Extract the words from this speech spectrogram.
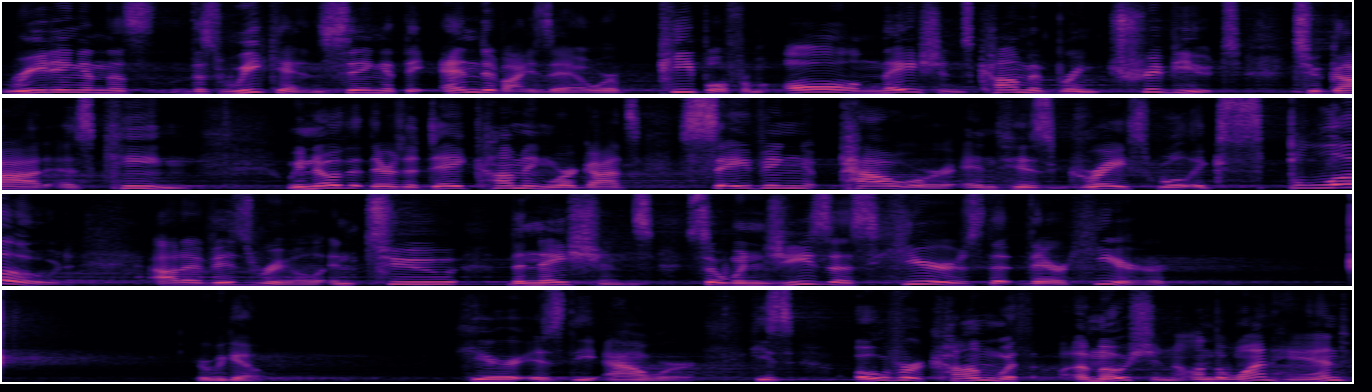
reading in this, this weekend, seeing at the end of Isaiah, where people from all nations come and bring tribute to God as king. We know that there's a day coming where God's saving power and his grace will explode out of Israel and to the nations. So when Jesus hears that they're here, here we go. Here is the hour. He's overcome with emotion. On the one hand,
